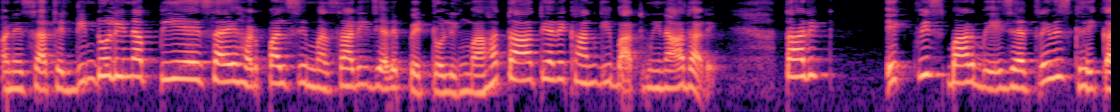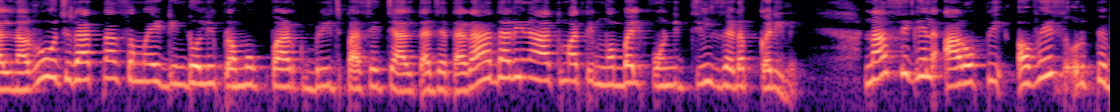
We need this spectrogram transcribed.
અને સાથે ડિંડોલીના પીએસઆઈ હરપાલસિંહ મસારી જ્યારે પેટ્રોલિંગમાં હતા ત્યારે ખાનગી બાતમીના આધારે તારીખ એકવીસ બાર બે હજાર ત્રેવીસ ગઈકાલના રોજ રાતના સમયે ડિંડોલી પ્રમુખ પાર્ક બ્રિજ પાસે ચાલતા જતા રાહદારીના હાથમાંથી મોબાઈલ ફોનની ચીલ ઝડપ કરીને નાસી ગયેલ આરોપી અવેશ ઉર્ફે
